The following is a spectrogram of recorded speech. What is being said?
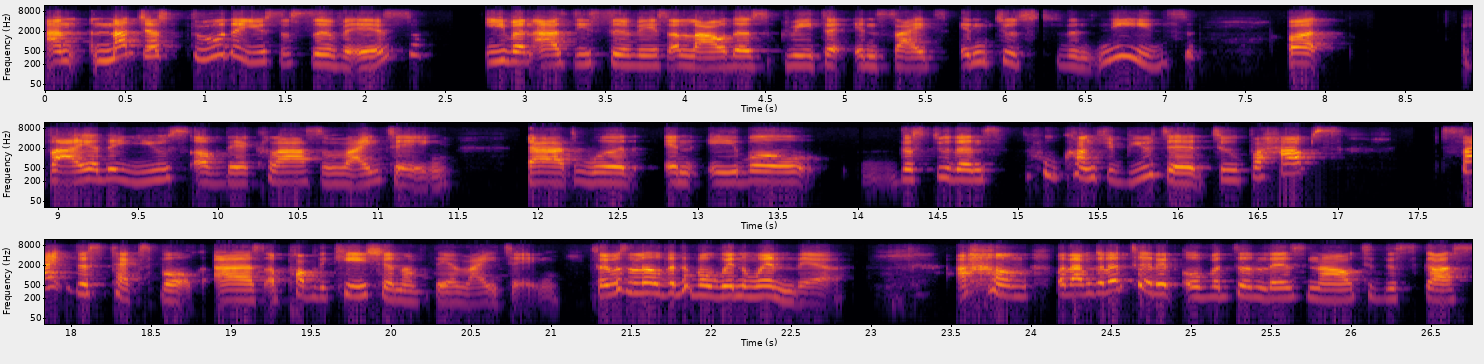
And not just through the use of surveys, even as these surveys allowed us greater insights into student needs, but via the use of their class writing that would enable the students who contributed to perhaps cite this textbook as a publication of their writing. So it was a little bit of a win-win there. Um, but I'm going to turn it over to Liz now to discuss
